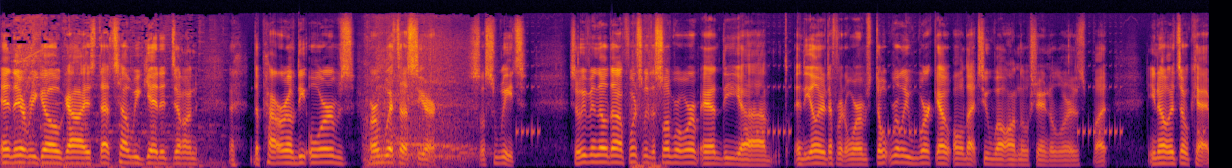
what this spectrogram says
And there we go, guys. That's how we get it done. The power of the orbs are with us here. So sweet. So even though, the, unfortunately, the Slumber Orb and the uh, and the other different orbs don't really work out all that too well on those Chandelures, but you know, it's okay.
